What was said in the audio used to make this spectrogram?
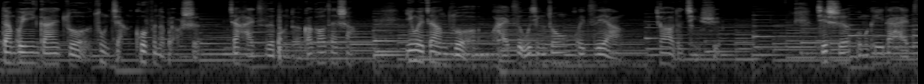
但不应该做中奖过分的表示，将孩子捧得高高在上，因为这样做，孩子无形中会滋养骄傲的情绪。其实，我们可以带孩子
